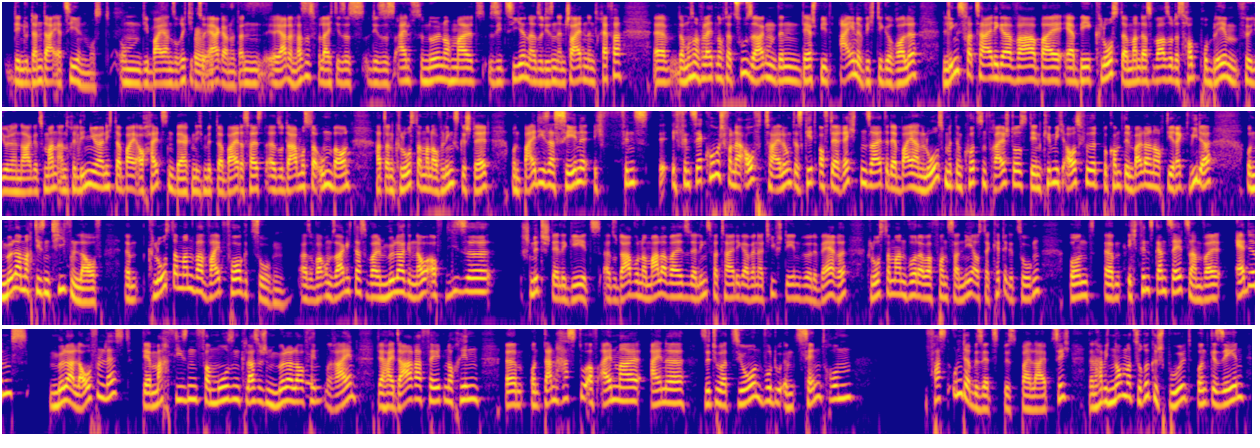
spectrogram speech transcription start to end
den du dann da erzielen musst, um die Bayern so richtig mhm. zu ärgern. Und dann, ja, dann lass es vielleicht dieses, dieses 1 zu 0 nochmal sezieren, also diesen entscheidenden Treffer. Äh, da muss man vielleicht noch dazu sagen, denn der spielt eine wichtige Rolle. Linksverteidiger war bei RB Klostermann, das war so das Hauptproblem für Julian Nagelsmann. Andre Linio nicht dabei, auch Halzenberg nicht mit dabei. Das heißt also, da muss er umbauen, hat dann Klostermann auf links gestellt. Und bei dieser Szene, ich find's, ich find's sehr komisch von der Aufteilung. Das geht auf der rechten Seite der Bayern los mit einem kurzen Freistoß, den Kimmich ausführt, bekommt den Ball dann auch direkt wieder. Und Müller macht diesen tiefen Lauf. Ähm, Klostermann war weit vorgezogen. Also warum sage ich das? Weil Müller genau auf diese Schnittstelle geht. Also da, wo normalerweise der Linksverteidiger, wenn er tief stehen würde, wäre. Klostermann wurde aber von Sané aus der Kette gezogen. Und ähm, ich find's ganz seltsam, weil Adams Müller laufen lässt. Der macht diesen famosen klassischen Müllerlauf hinten rein. Der Haidara fällt noch hin. Ähm, und dann hast du auf einmal eine Situation, wo du im Zentrum fast unterbesetzt bist bei Leipzig. Dann habe ich nochmal zurückgespult und gesehen,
